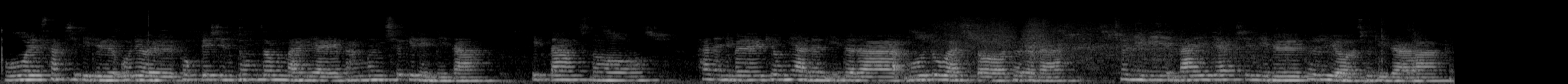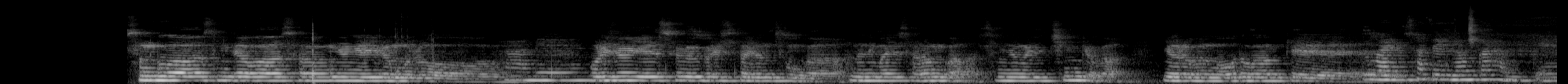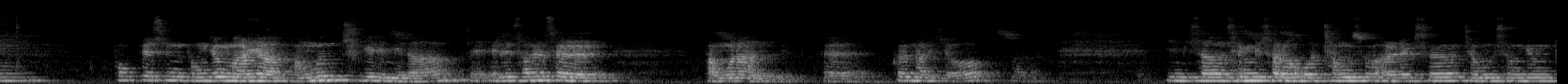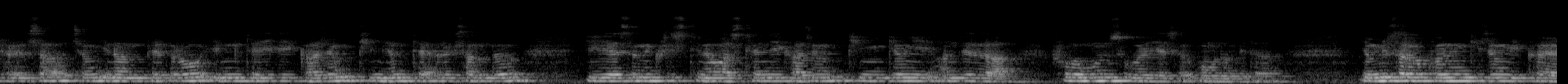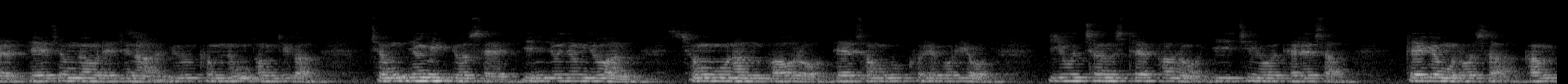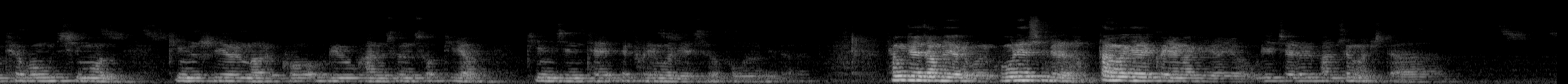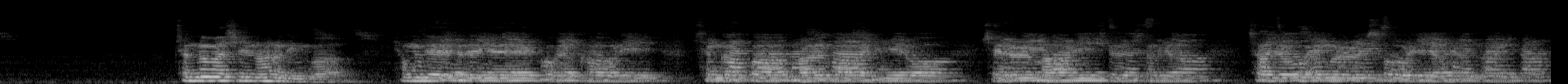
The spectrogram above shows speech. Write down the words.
5월 31일 월요일 복되신 동정 마리아의 방문 축일입니다. 입당소 하느님을 경외하는 이들아 모두 와서 들어라. 주님이 나에게 하신 일을 들려주리라. 성부와 성자와 성령의 이름으로. 아멘. 우리 주 예수 그리스도 연총과 하나님의 사랑과 성령의 친교가 여러분 모두와 함께 또한 사제 영과 함께 복되신 동정 마리아 방문 축일입니다. 네, 엘리사벳을 방문한 에, 그런 날이죠. 어, 이 미사 생미사로 오창수 알렉스 정성경 테레사 정인환 베드로 임데이비 가정 김현태 알렉산더 이예선 크리스티나와 스탠리 가정 김경희 안젤라 허문숙을 위해서 공헌합니다. 연미사로 권기정 미카엘 대정강 레지나 유금능 방지가 정영익 요셉 임윤영 요한 정문환 바오로 대상국 그레고리오 이우천 스테파노 이지호 테레사 대경 로사 강태봉 시몬 김수열 마르코 류간순 소피아 김진태 에프레임을 위해서 공헌합니다. 형제자매 여러분, 구원의 신비를 합당하게 거행하기 위하여 우리 죄를 반성합시다. 전능하신 하나님과 형제들에게 고백하오니 생각과 말과 행위로 죄를 많이 지었으며 자주 의무를 소홀히 하였나이다.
